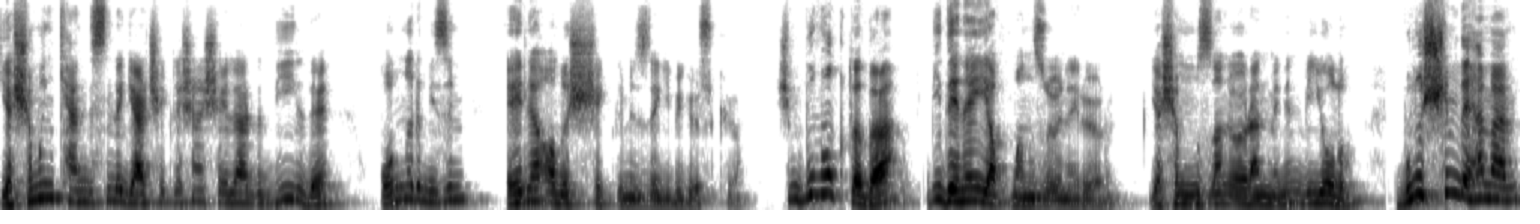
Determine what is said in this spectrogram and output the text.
yaşamın kendisinde gerçekleşen şeylerde değil de onları bizim ele alış şeklimizde gibi gözüküyor. Şimdi bu noktada bir deney yapmanızı öneriyorum. Yaşamımızdan öğrenmenin bir yolu. Bunu şimdi hemen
